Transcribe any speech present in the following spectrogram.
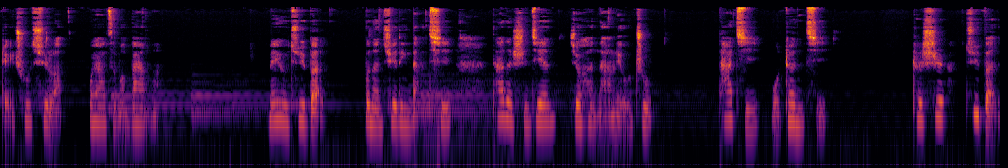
给出去了。”我要怎么办啊？没有剧本，不能确定档期，他的时间就很难留住。他急，我更急。可是剧本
